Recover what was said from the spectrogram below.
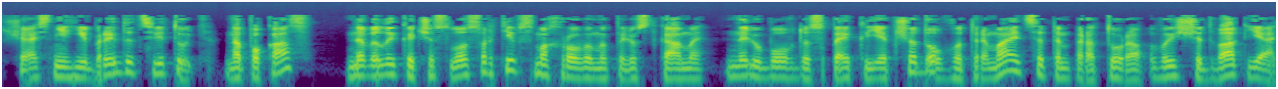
Щасні гібриди цвітуть на показ. Невелике число сортів з махровими пелюстками, нелюбов до спеки, якщо довго тримається температура вище 2-5.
